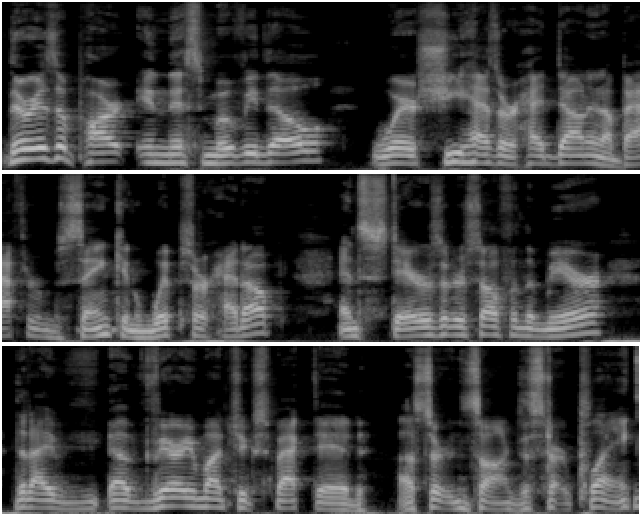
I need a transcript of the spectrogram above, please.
there is a part in this movie though where she has her head down in a bathroom sink and whips her head up and stares at herself in the mirror that I uh, very much expected a certain song to start playing.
